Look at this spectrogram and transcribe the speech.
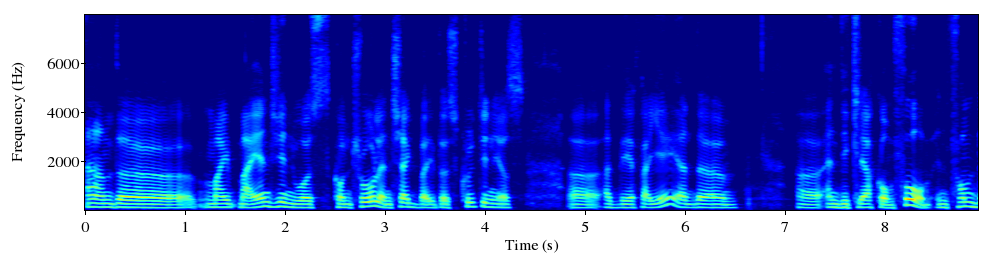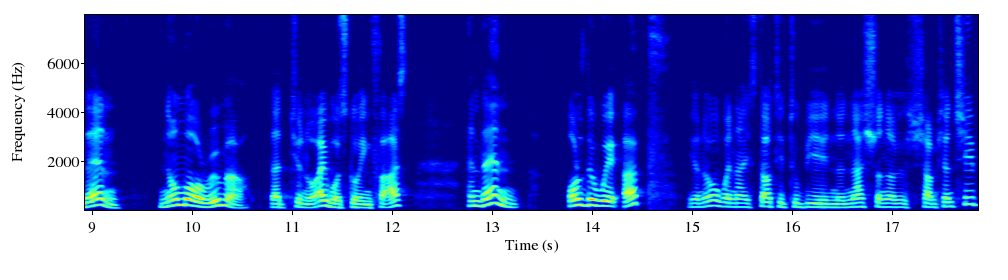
and uh, my my engine was controlled and checked by the scrutineers uh, at the FIA and um, uh, and declared conform. And from then, no more rumor that you know I was going fast, and then all the way up, you know, when I started to be in the national championship,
